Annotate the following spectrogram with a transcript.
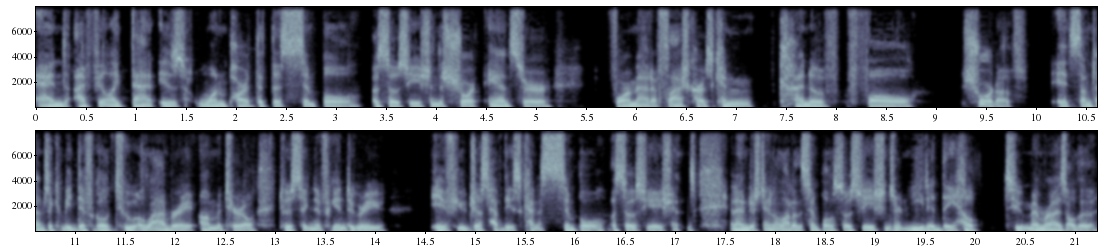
And I feel like that is one part that the simple association, the short answer format of flashcards can kind of fall short of. It sometimes it can be difficult to elaborate on material to a significant degree if you just have these kind of simple associations. And I understand a lot of the simple associations are needed. They help to memorize all the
